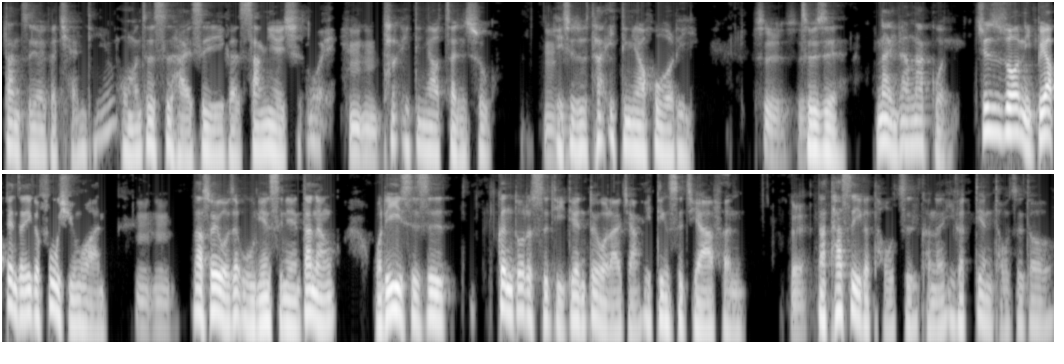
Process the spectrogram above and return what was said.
但只有一个前提，我们这次还是一个商业行为，嗯嗯，它一定要正数，嗯，也就是它一定要获利，是是，是不是？那你让它滚，就是说你不要变成一个负循环，嗯嗯。那所以我这五年十年，当然我的意思是，更多的实体店对我来讲一定是加分，对。那它是一个投资，可能一个店投资都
